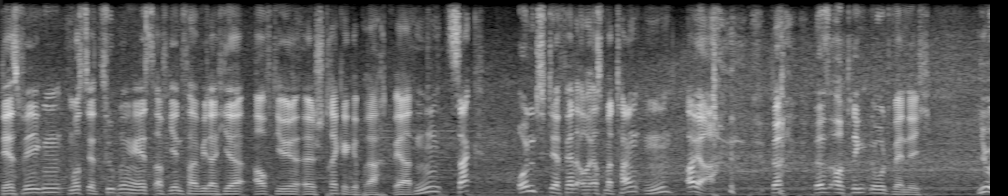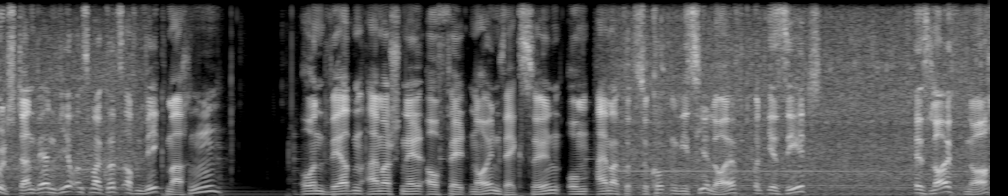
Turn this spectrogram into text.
Deswegen muss der Zubringer jetzt auf jeden Fall wieder hier auf die äh, Strecke gebracht werden. Zack. Und der fährt auch erstmal tanken. Oh ja, das ist auch dringend notwendig. Gut, dann werden wir uns mal kurz auf den Weg machen und werden einmal schnell auf Feld 9 wechseln, um einmal kurz zu gucken, wie es hier läuft. Und ihr seht, es läuft noch.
